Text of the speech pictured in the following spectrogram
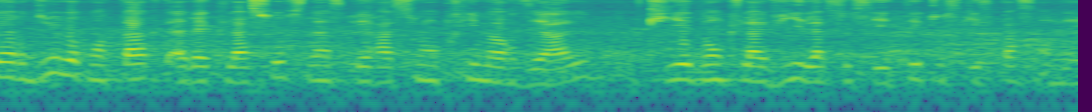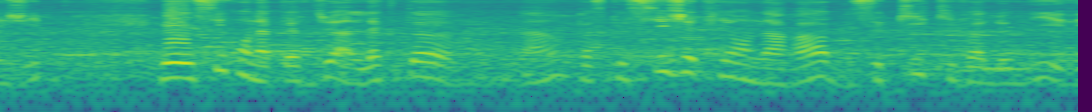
perdu le contact avec la source d'inspiration primordiale, qui est donc la vie, la société, tout ce qui se passe en Égypte, mais aussi qu'on a perdu un lecteur. Hein, parce que si j'écris en arabe, c'est qui qui va le lire?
